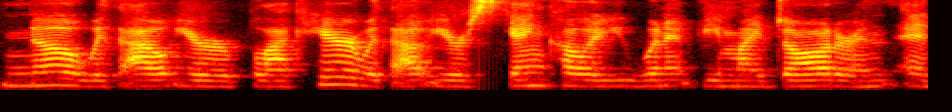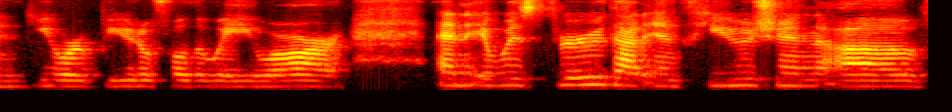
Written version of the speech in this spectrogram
no without your black hair without your skin color you wouldn't be my daughter and and you are beautiful the way you are. And it was through that infusion of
